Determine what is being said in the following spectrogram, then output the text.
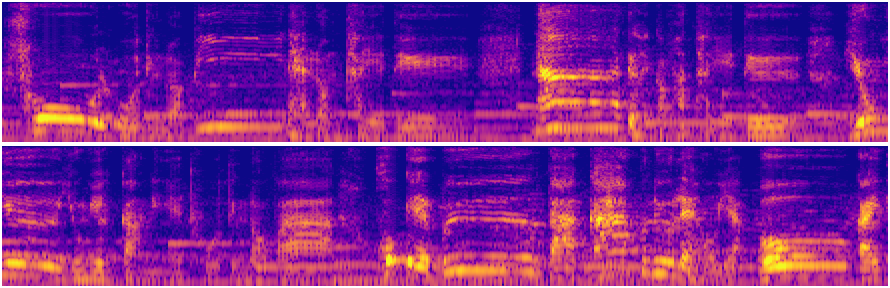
ว่านางเอชิเนี่ยยุงเยยุงเยบอยป้าปฏิชันกุดอกว่าชูลูถึงดอกปีแหนลมไทยตือน้าตึงกับพันไทยตือยุงเยอยุงเยอกังนี่ไงทูถึงดอกว่าโฮเอปึ้งปากาปนูเลยโฮยาโอ้ไกเต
